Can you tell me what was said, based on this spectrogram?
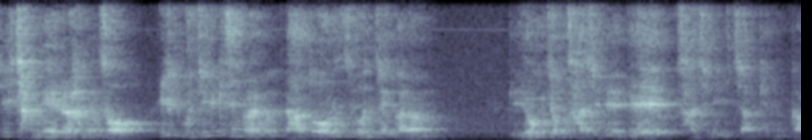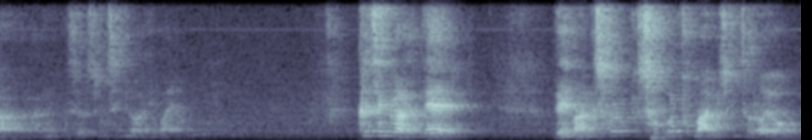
이 장례를 하면서 이렇게 문제 이렇게 생각해요. 나도 어느 언젠가는 영정 사진에 내 사진이 있지 않겠는가라는 것을 좀 생각을 해봐요. 그 생각을 할 때 내 마음에 설- 서글픈 마음이 좀 들어요.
